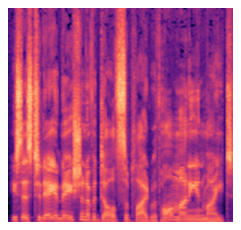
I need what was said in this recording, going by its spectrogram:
He says, Today, a nation of adults supplied with all money and might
